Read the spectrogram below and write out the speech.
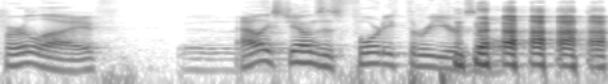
for life. Alex Jones is 43 years old.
